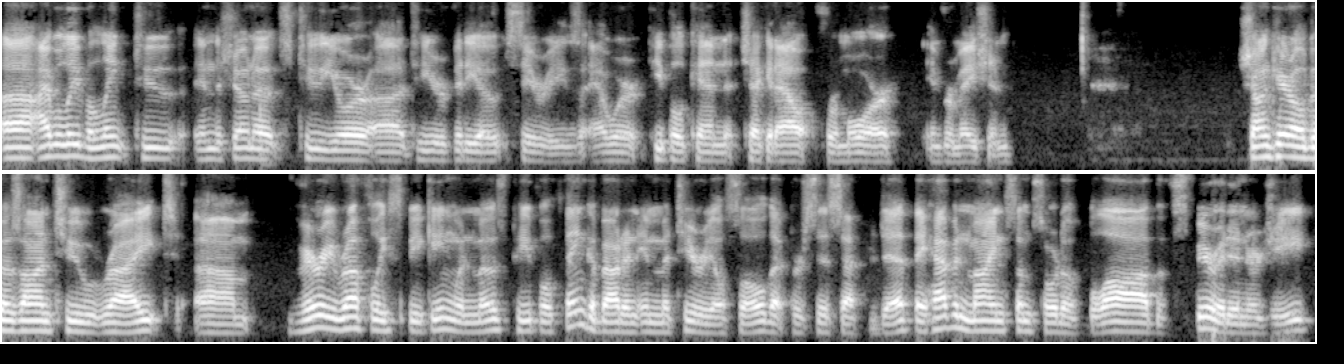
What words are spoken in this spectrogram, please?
Uh, I will leave a link to in the show notes to your uh, to your video series uh, where people can check it out for more information. Sean Carroll goes on to write, um, very roughly speaking, when most people think about an immaterial soul that persists after death, they have in mind some sort of blob of spirit energy.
